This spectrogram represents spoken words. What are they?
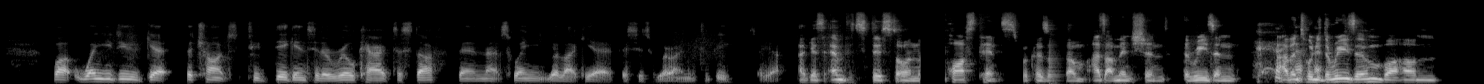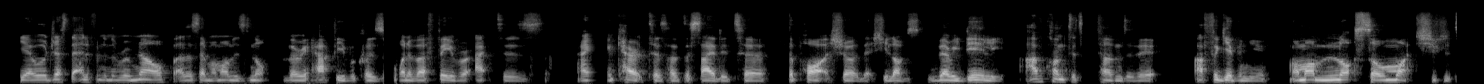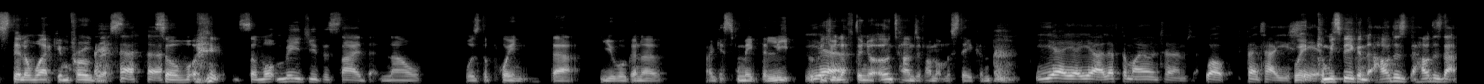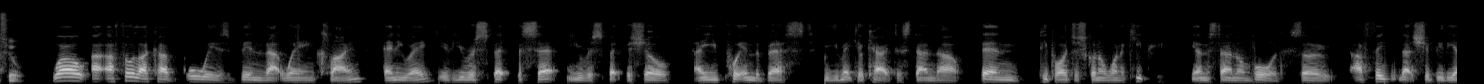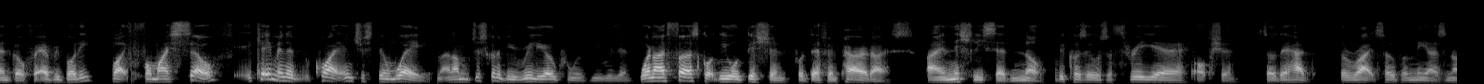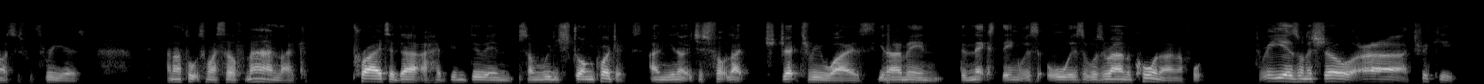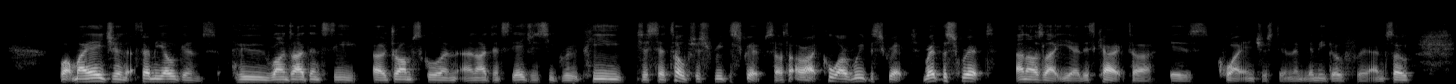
but when you do get the chance to dig into the real character stuff, then that's when you're like, yeah, this is where I need to be. So yeah. I guess emphasis on past tense because um, as I mentioned, the reason I haven't told you the reason, but um yeah, we'll address the elephant in the room now. As I said, my mom is not very happy because one of her favorite actors and characters have decided to depart a show that she loves very dearly. I've come to terms with it. I've forgiven you my mom not so much. Still a work in progress. So so what made you decide that now was the point that you were gonna i guess make the leap? Because yeah. you left on your own terms if i'm not mistaken. Yeah yeah yeah. I left on my own terms. Well depends how you see Wait, it. can we speak on that? How does how does that feel? Well, I feel like I've always been that way inclined anyway. If you respect the set and you respect the show and you put in the best, you make your character stand out, then people are just going to want to keep you you understand on board so i think that should be the end goal for everybody but for myself it came in a quite interesting way and i'm just going to be really open with you william when i first got the audition for death in paradise i initially said no because it was a three year option so they had the rights over me as an artist for three years and i thought to myself man like prior to that, I had been doing some really strong projects. And, you know, it just felt like trajectory wise, you know I mean? The next thing was always, it was around the corner. And I thought, three years on a show, ah, tricky. But my agent, Femi Oguns, who runs Identity uh, Drama School and, and Identity Agency Group, he just said, Tobes, just read the script. So I was like, all right, cool, I'll read the script. Read the script, and I was like, yeah, this character is quite interesting. Let, let me go for it. And so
